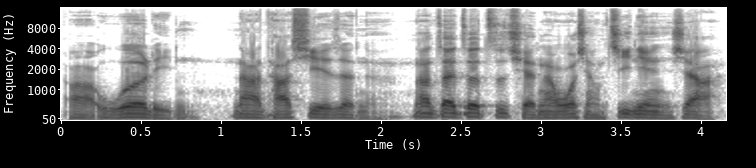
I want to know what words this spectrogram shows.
啊五二零，那他卸任了。那在这之前呢，我想纪念一下。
